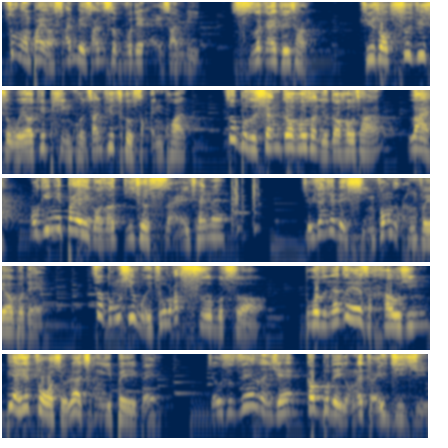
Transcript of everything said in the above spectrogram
总共摆了三百三十五点二三米，世界最长。据说此举是为了给贫困山区筹善款，这不是想搞好长就搞好长。来，我给你摆一个绕地球十二圈的，就想晓得信封浪费了不得？这东西喂猪它吃不吃哦？不过人家这也是好心，比那些作秀的要强一百倍。就是这些人些搞不得用的最积极。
